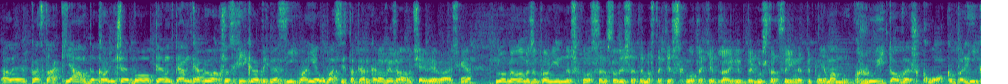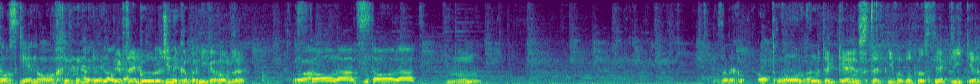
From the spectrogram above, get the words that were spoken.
Ale teraz tak, ja dokończę, bo pian, pianka była przez chwilkę, natychmiast znikła. Nie, u was jest ta pianka To chyba u ciebie właśnie. No, my mamy zupełnie inne szkło sensoryczne, ty masz takie szkło takie dla degustacyjne typu. Ja mam gruitowe szkło, kopernikowskie, no. A tu dla Ty, wczoraj były urodziny Kopernika w ogóle. 100 lat, 100 lat. Mm. Zdrowego. O O kurwa. kurde, gęste piwo, po prostu jak likier.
